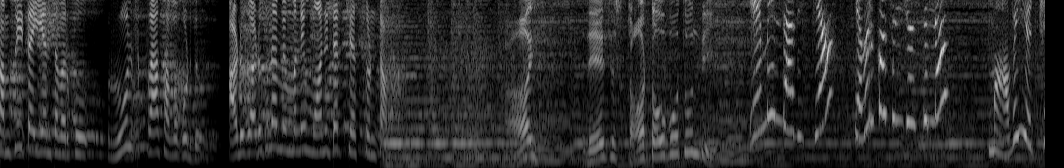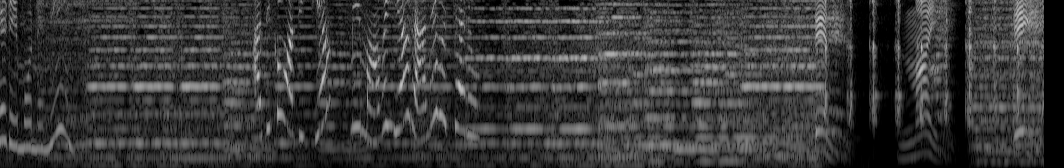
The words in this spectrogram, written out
కంప్లీట్ అయ్యేంత వరకు రూల్స్ క్రాస్ అవ్వకూడదు. అడుగు అడుగున మిమ్మల్ని మానిటర్ చేస్తుంటాం. రేస్ స్టార్ట్ అవబోతుంది. ఏమైంది మావయ్య వచ్చాడేమోనని. అదిగో ఆదిత్య మీ మావయ్య రానే వచ్చారు. Ten nine eight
